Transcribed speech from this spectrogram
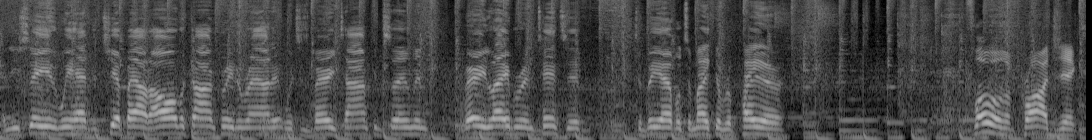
And you see we had to chip out all the concrete around it, which is very time consuming, very labor intensive to be able to make a repair. Flow of a project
